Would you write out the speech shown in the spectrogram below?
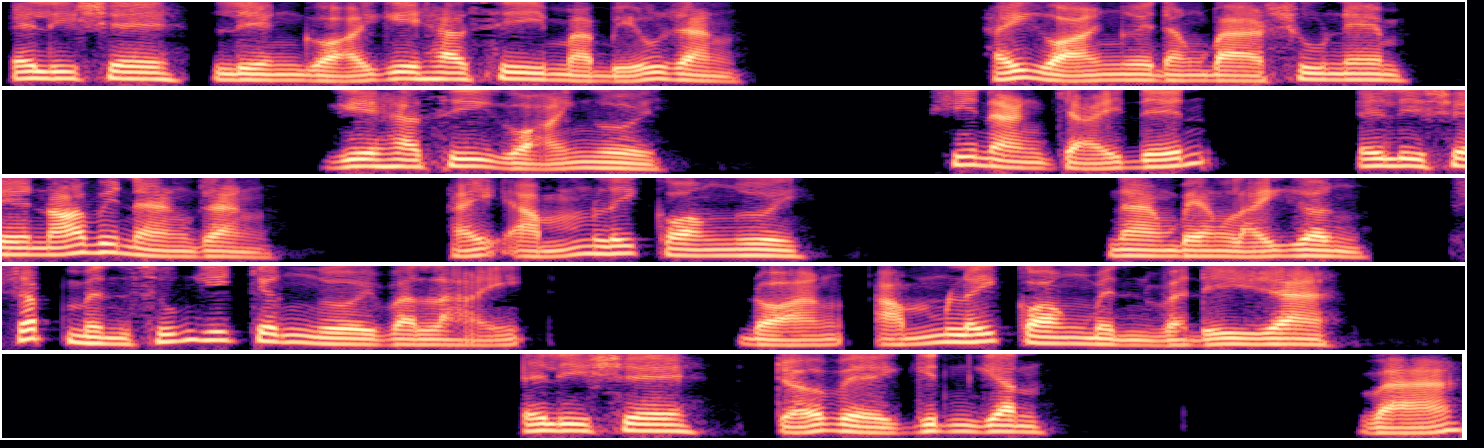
Elise liền gọi Gehazi mà biểu rằng, hãy gọi người đàn bà Sunem. Gehazi gọi người. Khi nàng chạy đến, Elise nói với nàng rằng, hãy ẩm lấy con ngươi. Nàng bèn lại gần, sắp mình xuống dưới chân người và lại. Đoạn ẩm lấy con mình và đi ra. Elise trở về Ginh-ganh. Vả,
